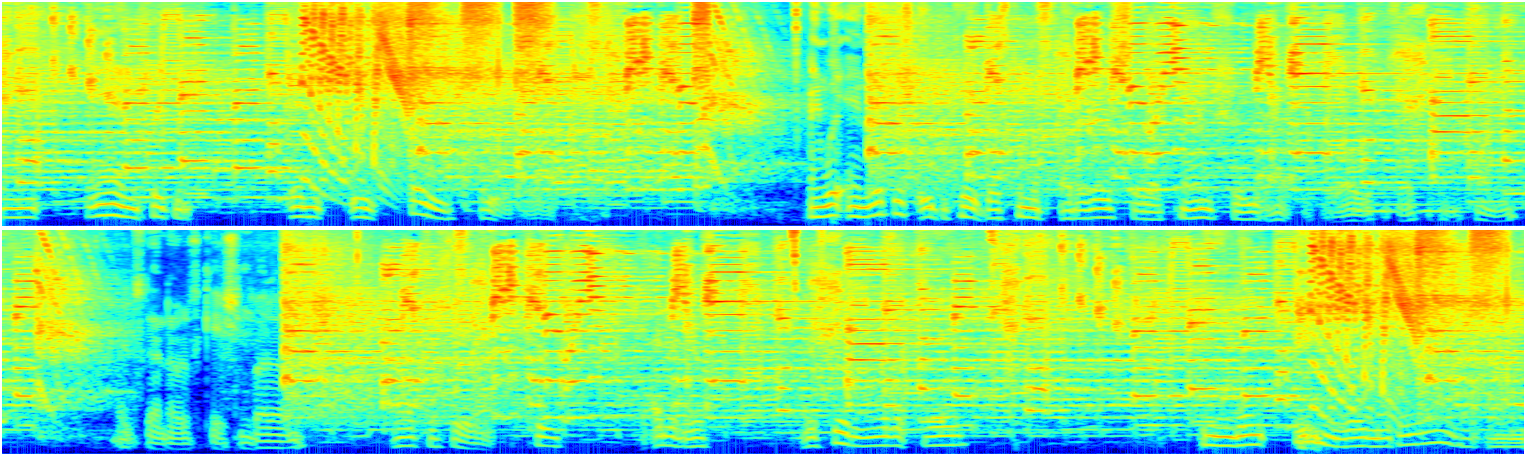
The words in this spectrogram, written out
and, and freaking, and it shows through it. And with, and with this APK, it does come with editors, so I can show you that. I just got a notification, but um, I'll have to show you that. See, the editor, I screwing around with it today, and then really making um,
